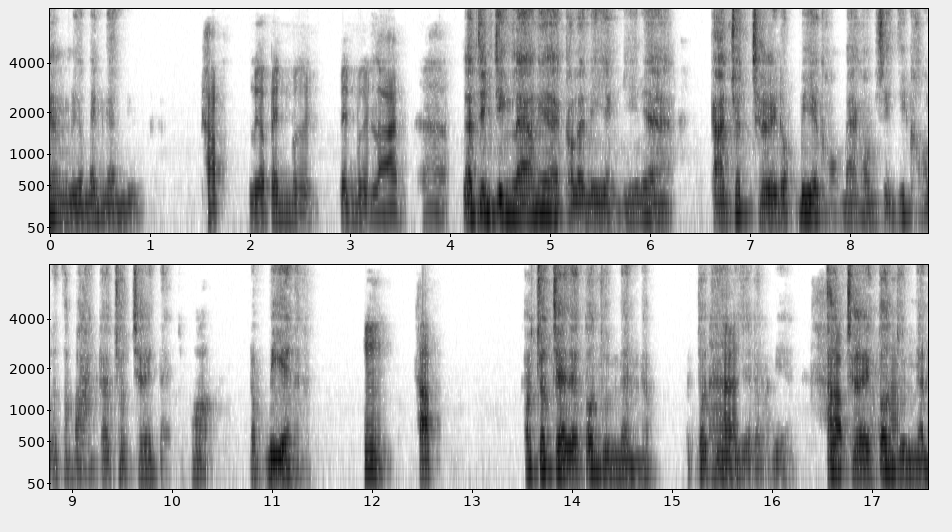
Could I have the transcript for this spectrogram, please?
ยังเหลือเม็ดเงินอยู่ ครับ เหลือเป็นหมื่นเป็นหมื่นล้านอ่าฮะแล้วจริง ๆ แล้วเนี่ย กรณีอย่างนี้เนี่ย การชดเชยดอกเบี้ยของแบงก์ออมสินที่ขอรัฐบาลก็ชดเชยแต่เฉพาะดอกเบี้ยนะครับ อืมครับเขาชดเชยแต่ต้นทุนเงินครับ ต้นทุนอ่าฮะไม่ใช่ดอกเบี้ยคชรัดบเชยต้นทุนเงิน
